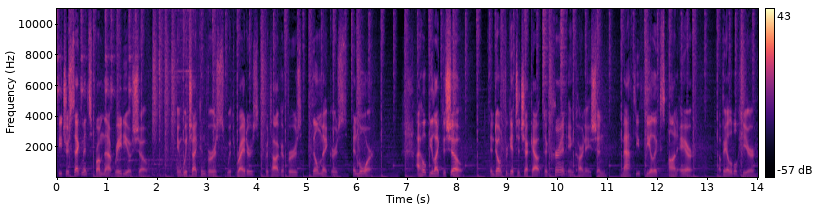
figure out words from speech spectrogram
feature segments from that radio show, in which I converse with writers, photographers, filmmakers, and more. I hope you like the show. And don't forget to check out the current incarnation, Matthew Felix on Air, available here,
